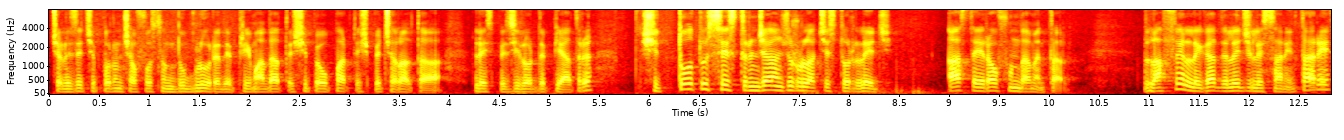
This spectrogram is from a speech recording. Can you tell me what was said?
cele 10 porunci au fost în dublure de prima dată și pe o parte și pe cealaltă a lespezilor de piatră și totul se strângea în jurul acestor legi. Asta erau fundamentale. La fel, legat de legile sanitare,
